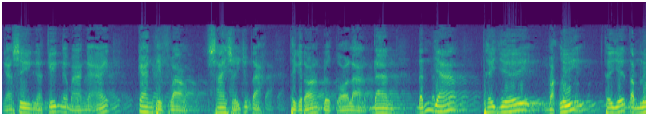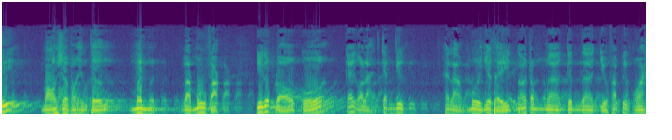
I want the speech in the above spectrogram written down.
ngã si ngã kiến ngã mạng ngã ái can thiệp vào sai sử chúng ta thì cái đó được gọi là đang đánh giá thế giới vật lý thế giới tâm lý mọi sự vật hiện tượng mình và mưu vật dưới góc độ của cái gọi là chân như hay là mười như thị nói trong uh, kinh uh, diệu pháp liên hoa.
